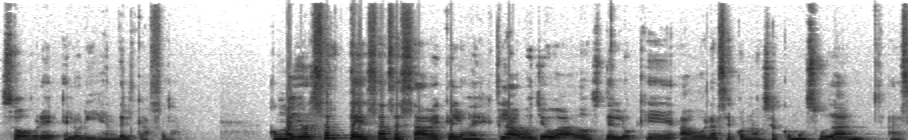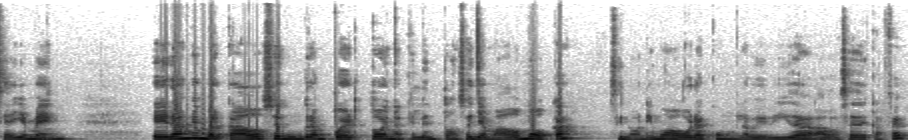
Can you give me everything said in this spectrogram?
sobre el origen del café. Con mayor certeza se sabe que los esclavos llevados de lo que ahora se conoce como Sudán hacia Yemen eran embarcados en un gran puerto en aquel entonces llamado Moca, sinónimo ahora con la bebida a base de café.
